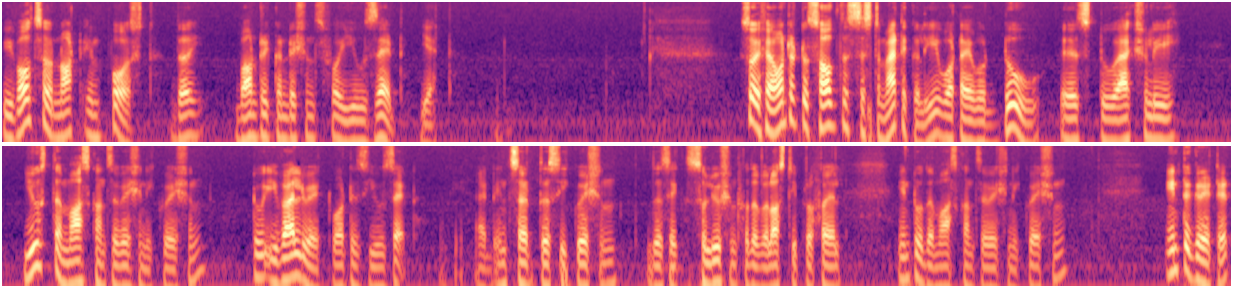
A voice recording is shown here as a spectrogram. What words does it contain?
We have also not imposed the boundary conditions for u z yet. So, if I wanted to solve this systematically, what I would do is to actually use the mass conservation equation to evaluate what is u z. Okay. Would insert this equation, this solution for the velocity profile into the mass conservation equation, integrate it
